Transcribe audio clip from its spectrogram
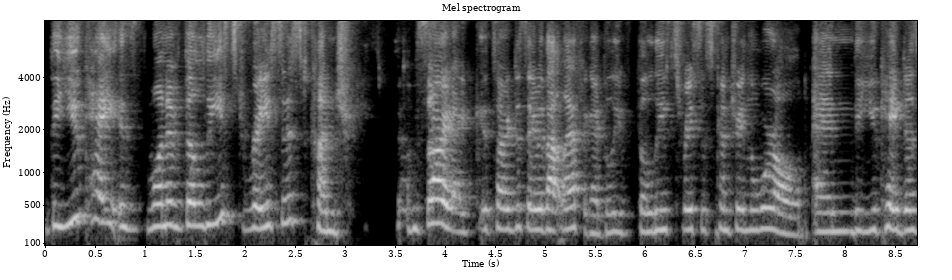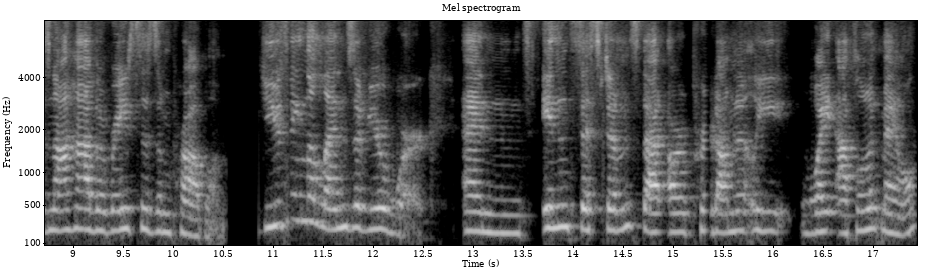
the UK is one of the least racist countries. I'm sorry, I, it's hard to say without laughing. I believe the least racist country in the world, and the UK does not have a racism problem. Using the lens of your work and in systems that are predominantly white, affluent male,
